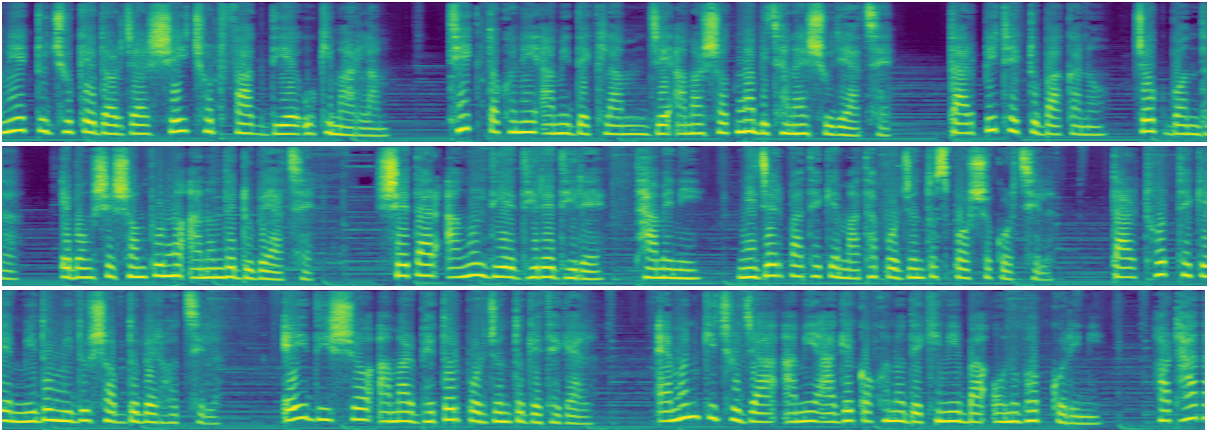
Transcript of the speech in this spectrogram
আমি একটু ঝুঁকে দরজার সেই ছোট ফাঁক দিয়ে উকি মারলাম। ঠিক তখনই আমি দেখলাম যে আমার সৎমা বিছানায় শুয়ে আছে। তার পিঠ একটু বাঁকানো, চোখ বন্ধ এবং সে সম্পূর্ণ আনন্দে ডুবে আছে। সে তার আঙুল দিয়ে ধীরে ধীরে, থামেনি, নিজের পা থেকে মাথা পর্যন্ত স্পর্শ করছিল। তার ঠোঁট থেকে মৃদু মৃদু শব্দ বের হচ্ছিল। এই দৃশ্য আমার ভেতর পর্যন্ত গেথে গেল। এমন কিছু যা আমি আগে কখনো দেখিনি বা অনুভব করিনি। হঠাৎ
